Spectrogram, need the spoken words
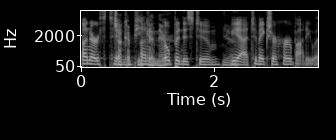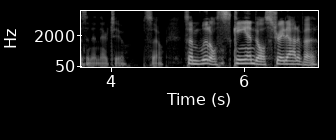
unearthed him Took a peek in there. opened his tomb Yeah. yeah. to make sure her body wasn't in there too so some little scandal straight out of a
